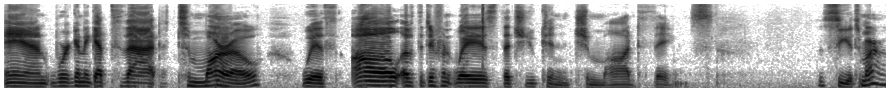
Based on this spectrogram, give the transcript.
and we're going to get to that tomorrow with all of the different ways that you can Chmod things. See you tomorrow.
